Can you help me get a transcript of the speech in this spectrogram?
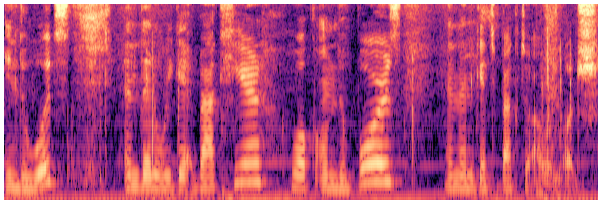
in the woods. And then we get back here walk on the boards and then get back to our lodge.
